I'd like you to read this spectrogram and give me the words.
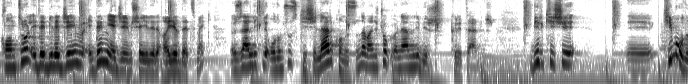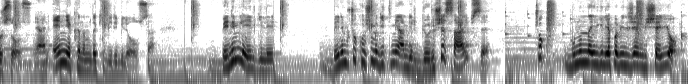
kontrol edebileceğim ve edemeyeceğim şeyleri ayırt etmek özellikle olumsuz kişiler konusunda bence çok önemli bir kriterdir. Bir kişi e, kim olursa olsun yani en yakınımdaki biri bile olsa benimle ilgili benim çok hoşuma gitmeyen bir görüşe sahipse çok bununla ilgili yapabileceğim bir şey yok.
